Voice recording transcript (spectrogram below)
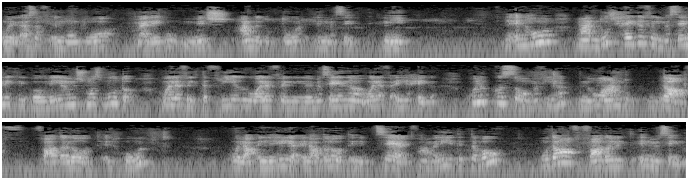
وللأسف الموضوع علاجه مش عند دكتور المسالك. ليه؟ لأن هو ما عندوش حاجة في المسالك البولية مش مظبوطة ولا في التفريغ ولا في المثانة ولا في أي حاجة. كل القصة وما فيها إن هو عنده ضعف. في عضلات الحوض اللي هي العضلات اللي بتساعد في عملية التبول وضعف في عضلة المثانة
